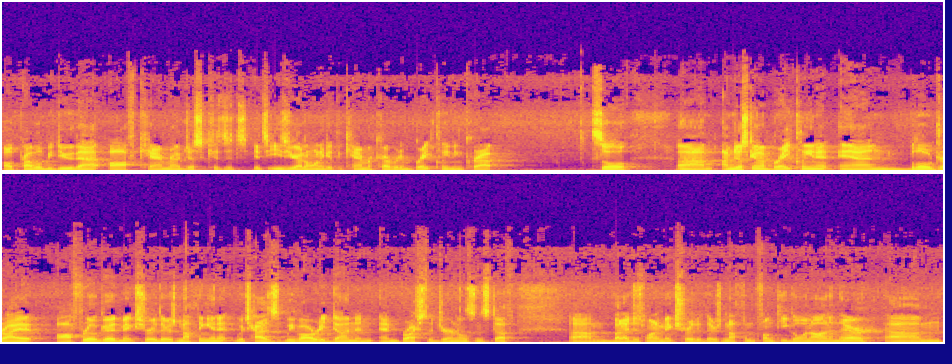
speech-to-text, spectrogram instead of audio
I'll probably do that off camera just because it's it's easier. I don't want to get the camera covered in brake cleaning crap. So um, I'm just gonna brake clean it and blow dry it off real good. Make sure there's nothing in it, which has we've already done and, and brushed the journals and stuff. Um, but I just want to make sure that there's nothing funky going on in there. Um,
